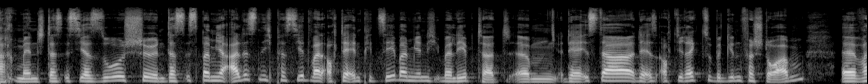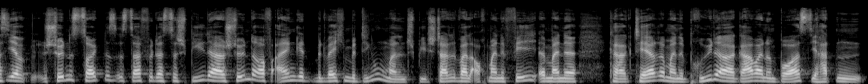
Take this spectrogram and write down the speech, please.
Ach Mensch, das ist ja so schön. Das ist bei mir alles nicht passiert, weil auch der NPC bei mir nicht überlebt hat. Ähm, der ist da, der ist auch direkt zu Beginn verstorben. Äh, was ja schönes Zeugnis ist dafür, dass das Spiel da schön darauf eingeht, mit welchen Bedingungen man ins Spiel startet, weil auch meine, Fäh äh, meine Charaktere, meine Brüder, Gawain und Boris, die hatten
